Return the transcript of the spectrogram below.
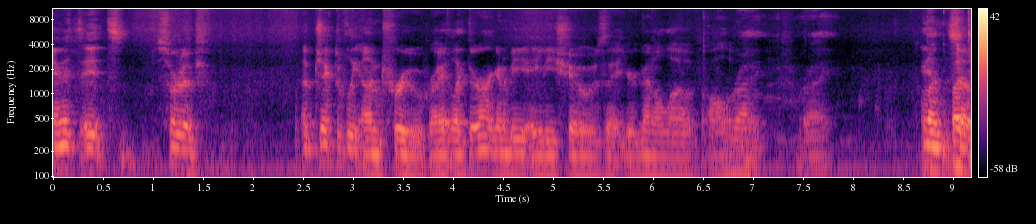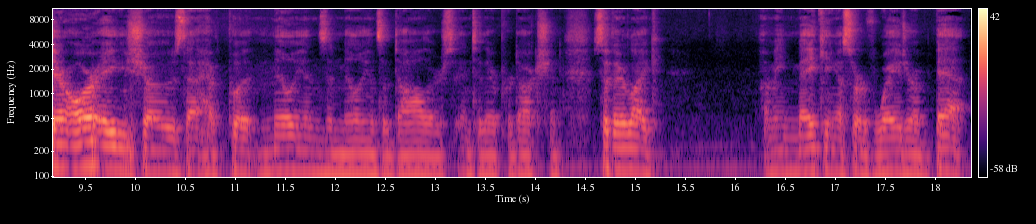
and it's it's sort of objectively untrue, right? Like there aren't going to be eighty shows that you're going to love all of Right, them. right. And but so- but there are 80 shows that have put millions and millions of dollars into their production. So they're like, I mean, making a sort of wager, a bet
